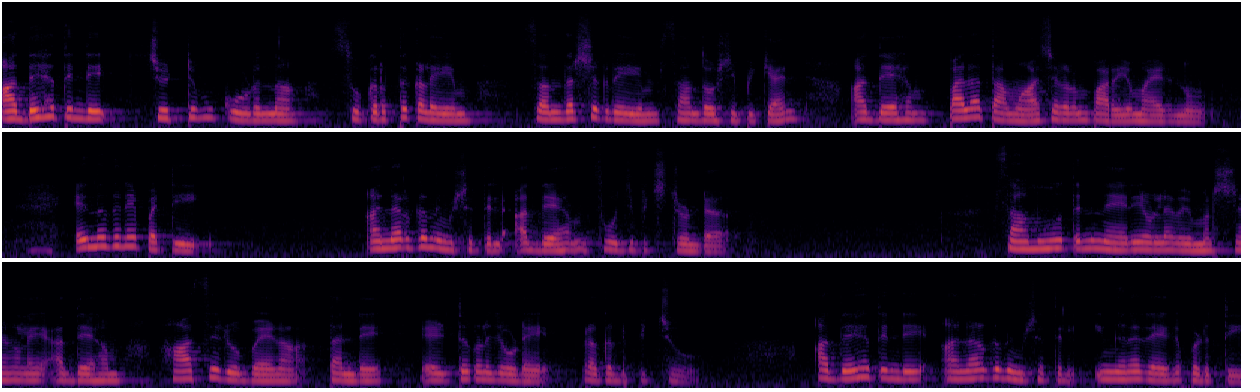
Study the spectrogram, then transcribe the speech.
അദ്ദേഹത്തിന്റെ ചുറ്റും കൂടുന്ന സുഹൃത്തുക്കളെയും സന്ദർശകരെയും സന്തോഷിപ്പിക്കാൻ അദ്ദേഹം പല തമാശകളും പറയുമായിരുന്നു എന്നതിനെപ്പറ്റി അനർഘ നിമിഷത്തിൽ അദ്ദേഹം സൂചിപ്പിച്ചിട്ടുണ്ട്. സമൂഹത്തിന് നേരെയുള്ള വിമർശനങ്ങളെ അദ്ദേഹം ഹാസ്യരൂപേണ തന്റെ എഴുത്തുകളിലൂടെ പ്രകടിപ്പിച്ചു. അദ്ദേഹത്തിന്റെ അനർഘ നിമിഷത്തിൽ ഇങ്ങനെ രേഖപ്പെടുത്തി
